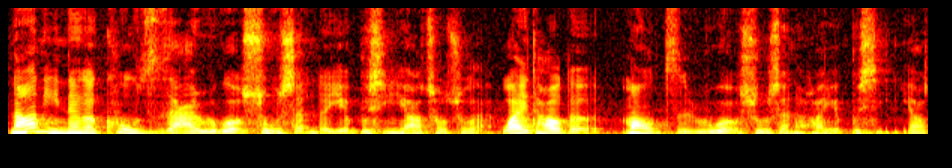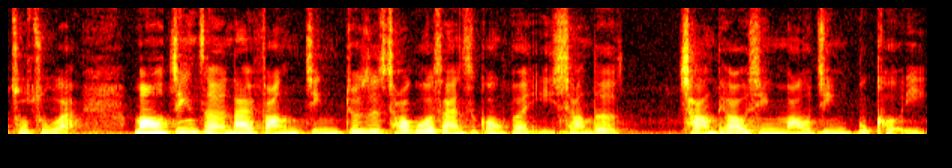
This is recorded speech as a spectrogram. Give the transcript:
然后你那个裤子啊，如果有束绳的也不行，要抽出来。外套的帽子如果有束绳的话也不行，要抽出来。毛巾只能带方巾，就是超过三十公分以上的长条形毛巾不可以。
